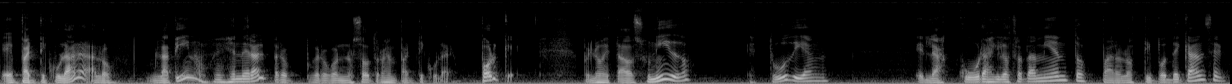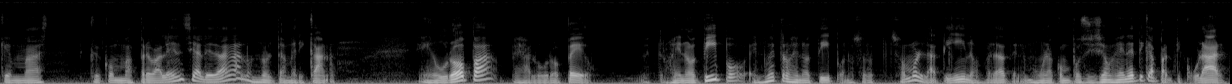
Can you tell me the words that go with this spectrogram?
En particular a los latinos en general, pero, pero con nosotros en particular. ¿Por qué? Pues los Estados Unidos estudian eh, las curas y los tratamientos para los tipos de cáncer que más que con más prevalencia le dan a los norteamericanos. En Europa, pues a los europeos. Nuestro genotipo es nuestro genotipo. Nosotros somos latinos, ¿verdad? Tenemos una composición genética particular.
